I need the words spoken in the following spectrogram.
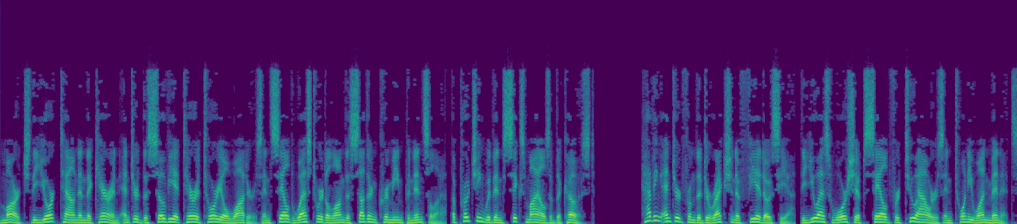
March the Yorktown and the Caron entered the Soviet territorial waters and sailed westward along the southern Crimean Peninsula, approaching within six miles of the coast. Having entered from the direction of Feodosia, the U.S. warships sailed for 2 hours and 21 minutes.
